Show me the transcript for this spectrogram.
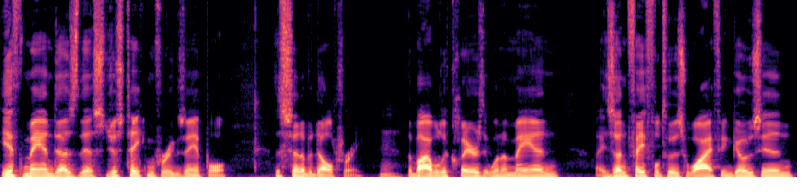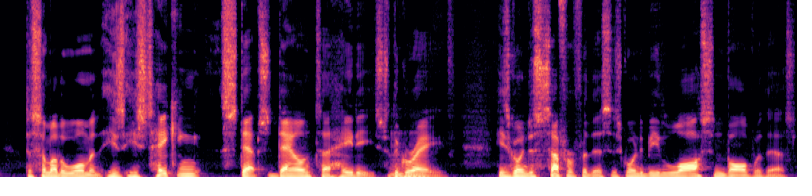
If man does this, just taking for example the sin of adultery, hmm. the Bible declares that when a man is unfaithful to his wife and goes in to some other woman, he's, he's taking steps down to Hades, to the mm-hmm. grave. He's going to suffer for this. There's going to be loss involved with this.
